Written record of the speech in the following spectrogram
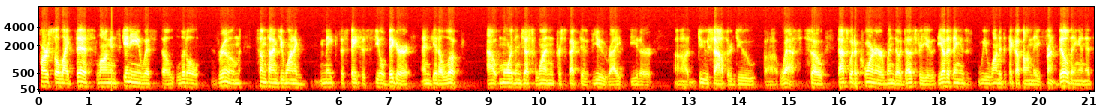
parcel like this, long and skinny with a little room, sometimes you want to make the spaces feel bigger and get a look out more than just one perspective view, right? Either uh, due south or due uh, west. So that's what a corner window does for you. The other thing is we wanted to pick up on the front building and its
